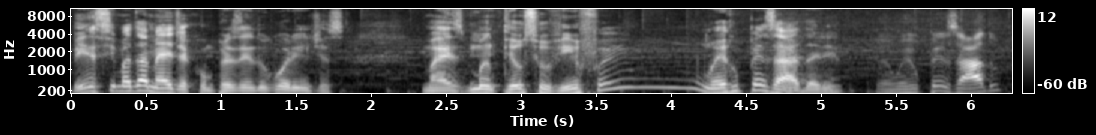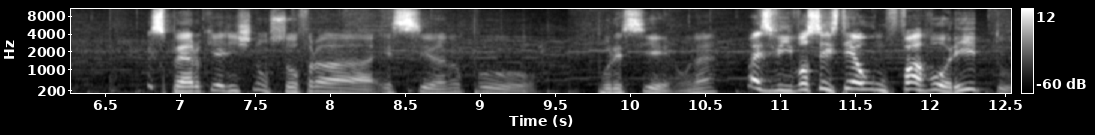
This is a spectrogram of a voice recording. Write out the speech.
bem acima da média como presidente do Corinthians. Mas manter o Silvinho foi um erro pesado é, ali. Foi um erro pesado. Espero que a gente não sofra esse ano por, por esse erro, né? Mas, enfim, vocês têm algum favorito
